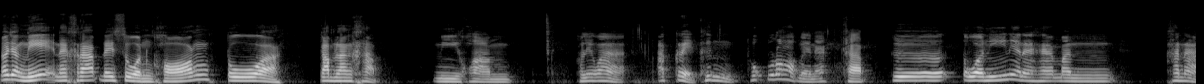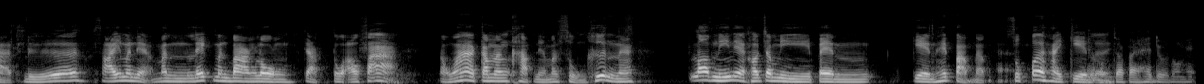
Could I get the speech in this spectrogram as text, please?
นอกจากนี้นะครับในส่วนของตัวกำลังขับมีความเขาเรียกว่าอัปเกรดขึ้นทุกรอบเลยนะ ครับ คือตัวนี้เนี่ยนะฮะมันขนาดหรือไซส์มันเนี่ย มันเล็กมันบางลงจากตัวอัลฟาแต่ว่ากำลังขับเนี่ยมันสูงขึ้นนะ รอบนี้เนี่ยเขาจะมีเป็น เกณฑ์ให้ปรับแบบซูเปอร์ไฮเกณฑ์เลย ดี๋วผมจะไปให้ดูตรงนี้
